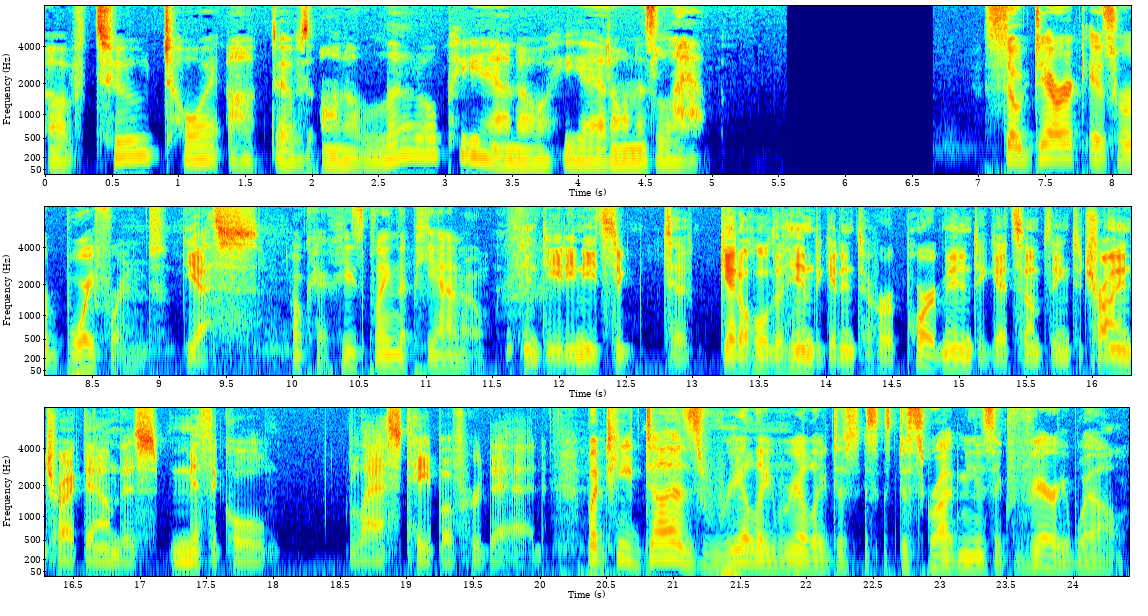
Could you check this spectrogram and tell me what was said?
of two toy octaves on a little piano he had on his lap. So Derek is her boyfriend. Yes. Okay, he's playing the piano. Indeed, he needs to to get a hold of him to get into her apartment to get something to try and track down this mythical last tape of her dad. But he does really, really des- describe music very well.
